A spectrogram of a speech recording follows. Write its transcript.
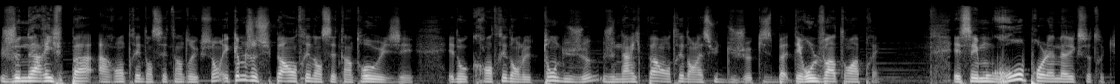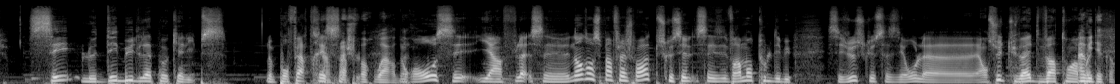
Je n'arrive pas à rentrer dans cette introduction. Et comme je suis pas rentré dans cette intro et et donc rentré dans le ton du jeu, je n'arrive pas à rentrer dans la suite du jeu qui se déroule 20 ans après. Et c'est mon gros problème avec ce truc. C'est le début de l'apocalypse. Donc pour faire très un flash simple. forward. Donc en gros, c'est il y a un flash. Non non, c'est pas un flash forward puisque c'est vraiment tout le début. C'est juste que ça se déroule. euh, et ensuite, tu vas être 20 ans après. ah oui, d'accord.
